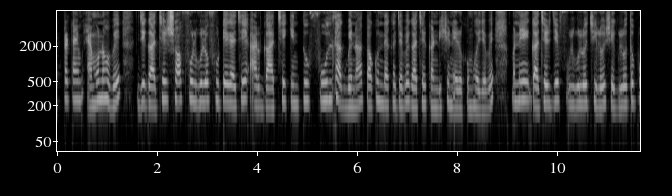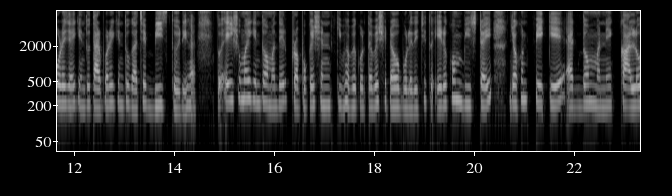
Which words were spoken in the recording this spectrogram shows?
একটা টাইম এমন হবে যে গাছের সব ফুলগুলো ফুটে গেছে আর গাছে কিন্তু ফুল থাকবে না, তখন দেখা যাবে গাছের কন্ডিশন এরকম হয়ে যাবে। মানে গাছের যে ফুলগুলো ছিল সেগুলো তো পড়ে যায়, কিন্তু তারপরে কিন্তু গাছে বীজ তৈরি হয়। তো এই সময় কিন্তু আমাদের প্রপোকেশন কীভাবে করতে হবে সেটাও বলে দিচ্ছি। তো এরকম বীজটাই যখন পেকে একদম মানে কালো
